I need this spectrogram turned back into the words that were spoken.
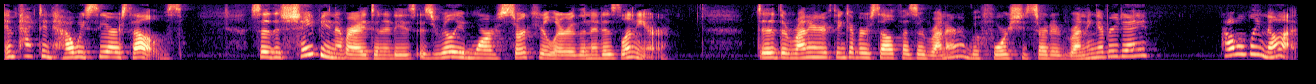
impacting how we see ourselves. So, the shaping of our identities is really more circular than it is linear. Did the runner think of herself as a runner before she started running every day? Probably not.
